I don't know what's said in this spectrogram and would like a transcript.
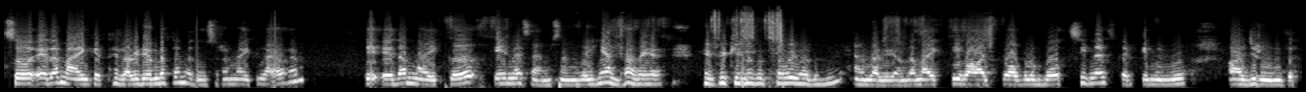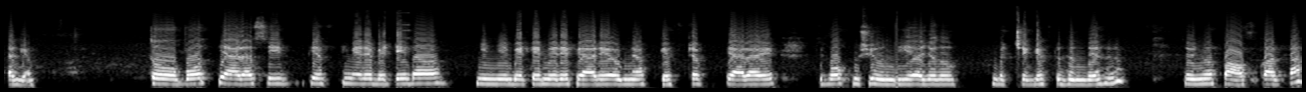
ਸੋ ਇਹਦਾ ਮਾਈਕ ਇੱਥੇ ਲੱਗ ਜਾਂਦਾ ਤਾਂ ਮੈਂ ਦੂਸਰਾ ਮਾਈਕ ਲਾਇਆ ਹੋਇਆ। ਤੇ ਇਹਦਾ ਮਾਈਕ ਇਹ ਮੈਂ Samsung ਲਈ ਲਿਆਂਦਾ ਹੋਇਆ ਇਹ ਵੀ ਕਿਹਨੂੰ ਦੱਸਾਂ ਵੀ ਮਦਦ ਨਹੀਂ ਐਂ ਲੱਗ ਜਾਂਦਾ। ਮਾਈਕ ਦੀ ਆਵਾਜ਼ ਪ੍ਰੋਬਲਮ ਬਹੁਤ ਸੀ ਨਾ, ਇਸ ਕਰਕੇ ਮੈਨੂੰ ਜ਼ਰੂਰੀ ਦਿੱਤਾ ਗਿਆ। ਤੋ ਬਹੁਤ ਪਿਆਰਾ ਸੀ ਗਿਫਟ ਮੇਰੇ ਬੇਟੇ ਦਾ ਨਿੰਨੇ ਬੇਟੇ ਮੇਰੇ ਪਿਆਰੇ ਉਹਨੇ ਗਿਫਟ ਪਿਆਰਾ ਹੈ ਤੇ ਬਹੁਤ ਖੁਸ਼ੀ ਹੁੰਦੀ ਹੈ ਜਦੋਂ ਬੱਚੇ ਗਿਫਟ ਦਿੰਦੇ ਹਨ। ਤੇ ਇਹਨੂੰ ਪਾਫ ਕਰਤਾ।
